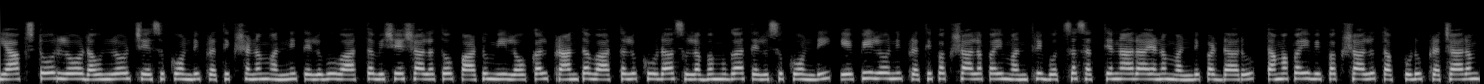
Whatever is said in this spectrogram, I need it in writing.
యాప్ స్టోర్లో డౌన్లోడ్ చేసుకోండి. ప్రతిక్షణం అన్ని తెలుగు వార్త విశేషాలతో పాటు మీ లోకల్ ప్రాంత వార్తలు కూడా సులభముగా తెలుసుకోండి. ఏపీలోని ప్రతిపక్షాలపై మంత్రి బొత్స సత్యనారాయణ మండిపడ్డారు. తమపై విపక్షాలు తప్పుడు ప్రచారం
